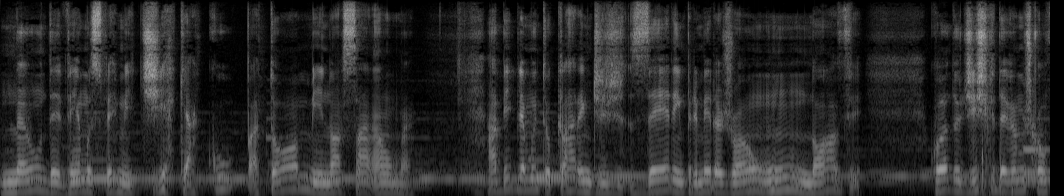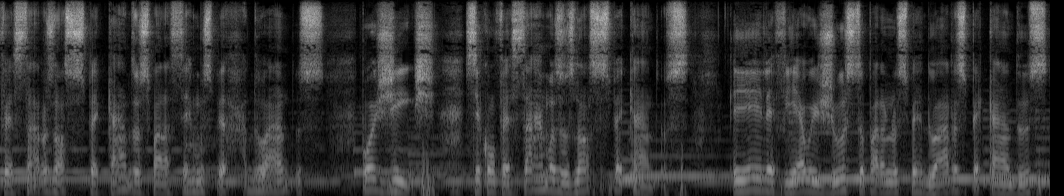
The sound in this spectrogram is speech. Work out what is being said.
não devemos permitir que a culpa tome nossa alma. A Bíblia é muito clara em dizer em 1 João 1, 9 quando diz que devemos confessar os nossos pecados para sermos perdoados. Pois diz: se confessarmos os nossos pecados, ele é fiel e justo para nos perdoar os pecados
